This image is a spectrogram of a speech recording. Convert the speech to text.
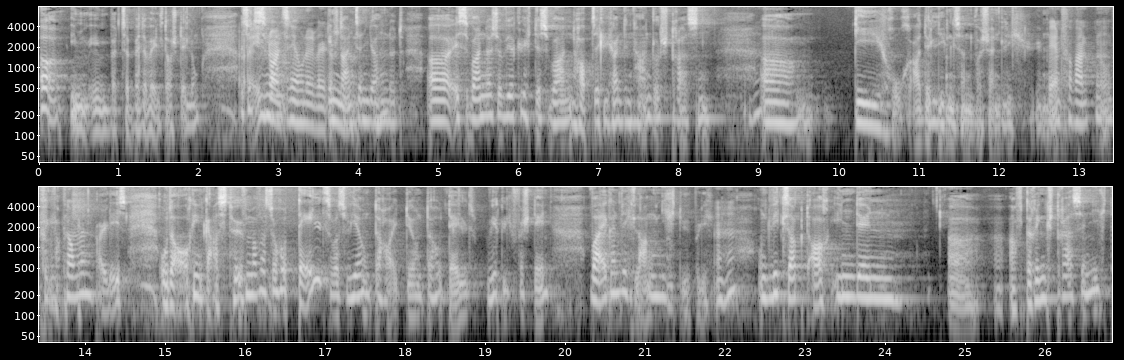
Oh, im, im, bei der Weltausstellung. Also Im 19. Jahrhundert Weltausstellung. Im 19. Jahrhundert. Mhm. Äh, es waren also wirklich, das waren hauptsächlich an den Handelsstraßen. Mhm. Äh, die Hochadeligen sind wahrscheinlich in ihren Verwandten untergekommen. Alles. Oder auch in Gasthöfen, aber so Hotels, was wir unter heute unter Hotels wirklich verstehen, war eigentlich lang nicht üblich. Mhm. Und wie gesagt, auch in den auf der Ringstraße nicht.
